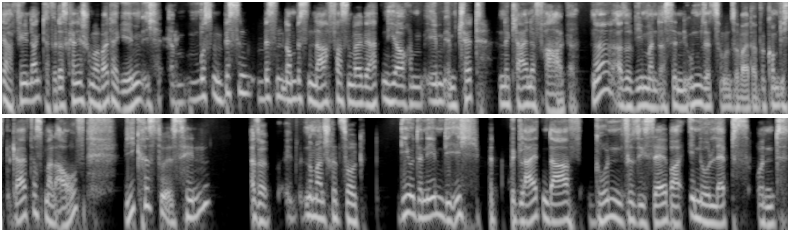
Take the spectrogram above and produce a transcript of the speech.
Ja, vielen Dank dafür. Das kann ich schon mal weitergeben. Ich äh, muss ein bisschen, bisschen, noch ein bisschen nachfassen, weil wir hatten hier auch im, eben im Chat eine kleine Frage. Ne? Also wie man das in die Umsetzung und so weiter bekommt. Ich greife das mal auf. Wie kriegst du es hin? Also nochmal einen Schritt zurück die Unternehmen, die ich begleiten darf, gründen für sich selber InnoLabs und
